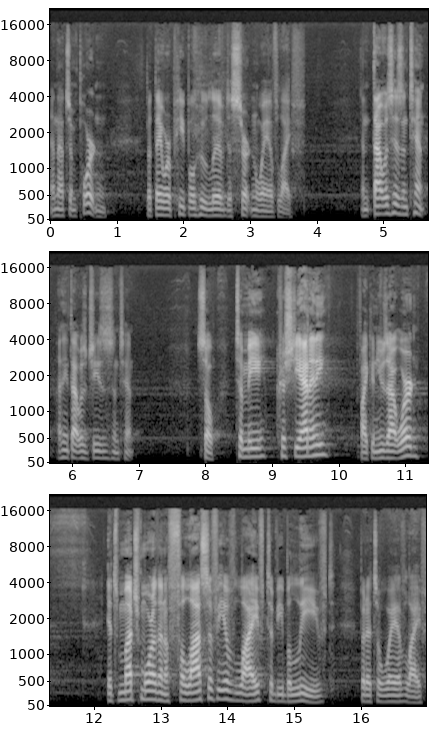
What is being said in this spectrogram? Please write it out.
and that's important, but they were people who lived a certain way of life. And that was his intent. I think that was Jesus' intent. So, to me, Christianity, if I can use that word, it's much more than a philosophy of life to be believed, but it's a way of life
